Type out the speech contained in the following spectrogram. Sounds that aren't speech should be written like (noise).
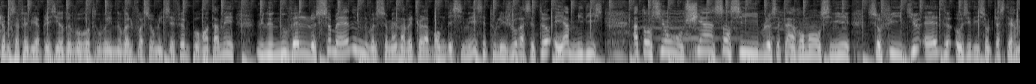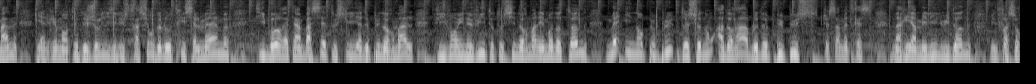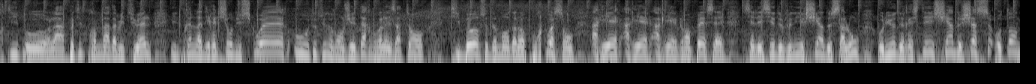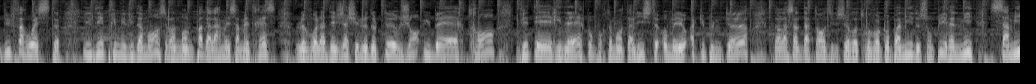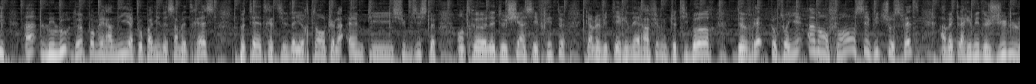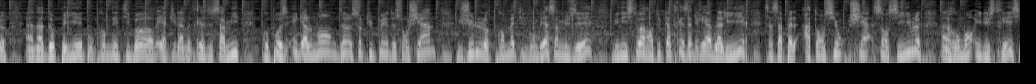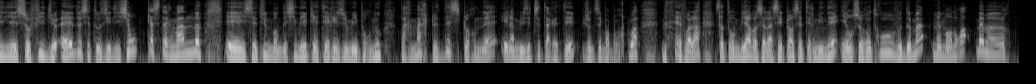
Comme ça fait bien plaisir de vous retrouver une nouvelle fois sur Mix FM pour entamer une nouvelle semaine, une nouvelle semaine avec la bande dessinée, c'est tous les jours à 7h et à midi. Attention, Chien sensible, c'est un roman signé Sophie Dieu-Aide aux éditions Casterman et agrémenté de jolies illustrations de l'autrice elle-même. Tibor est un basset tout ce qu'il y a de plus normal, vivant une vie tout aussi normale et monotone, mais il n'en peut plus de ce nom adorable de Pupus que sa maîtresse Marie-Amélie lui donne une fois sorti pour la petite promenade habituelle. Ils prennent la direction du square où toute une rangée d'arbres les attend. Tibor se demande alors pourquoi son arrière-arrière-arrière-grand-père s'est laissé devenir chien de salon au lieu de rester chien de chasse au temps du Far West. Il déprime évidemment, cela ne demande pas d'alarmer sa maîtresse. Le voilà déjà chez le docteur Jean-Hubert Tran, vétérinaire, comportementaliste, homéo-acupuncteur. Dans la salle d'attente, il se retrouve en compagnie de son pire ennemi, Samy, un loulou de Poméranie accompagné de sa maîtresse. Peut-être est-il d'ailleurs temps que la haine qui subsiste entre les deux chiens s'effrite, car le vétérinaire affirme que Tibor devrait côtoyer un enfant? C'est vite chose faite avec l'arrivée de Jules, un ado payé pour promener Tibor et à qui la maîtresse de Samy propose également de s'occuper de son chien. Jules leur promet qu'ils vont bien s'amuser. Une histoire en tout cas très agréable à lire. Ça s'appelle Attention, chien sensible, un roman illustré signé Sophie Dieu-Aide. C'est aux éditions Casterman et c'est une bande dessinée qui a été résumée pour nous par Marc Et la musique s'est arrêtée. Je ne sais pas pourquoi, (laughs) mais voilà, ça tombe bien parce que la séquence est terminée et on se retrouve demain, même endroit, même heure.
